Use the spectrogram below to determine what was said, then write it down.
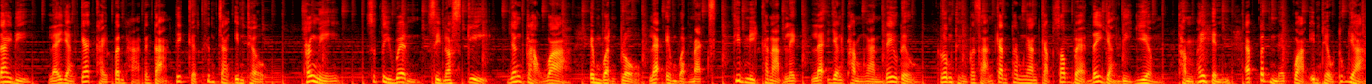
ได้ดี และยังแก้ไขปัญหาต่างๆ ที่เกิดขึ้นจาก Intel ทั้งนี้สตีเวนซีนอสกี้ยังกล่าวว่า M1 Pro และ M1 Max ที่มีขนาดเล็กและยังทำงานได้เร็ว รวมถึงประสานการทำงานกับซอฟต์แวร์ได้อย่างดีเยี่ยมทำให้เห็น Apple เหนือกว่า Intel ทุกอย่าง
